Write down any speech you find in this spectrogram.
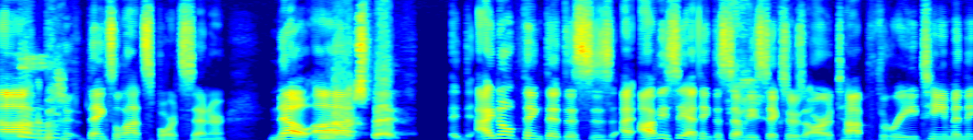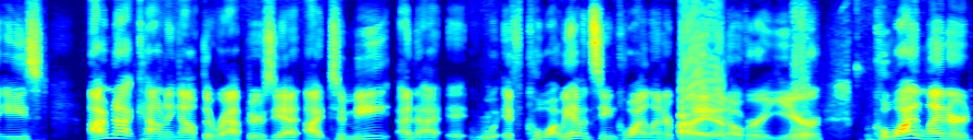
Uh, thanks a lot Sports Center. No, no uh respect. I don't think that this is I, obviously I think the 76ers are a top 3 team in the East. I'm not counting out the Raptors yet. I to me and I, if Kawhi, we haven't seen Kawhi Leonard play in over a year. Kawhi Leonard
